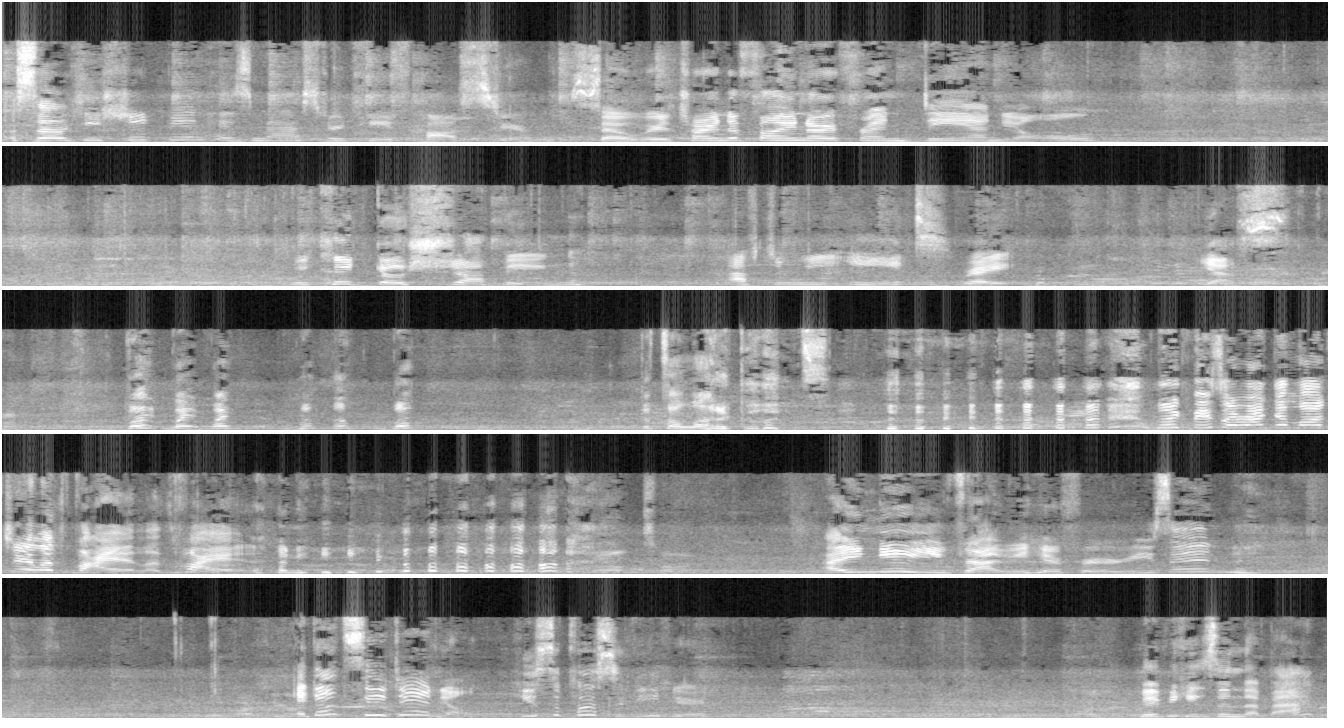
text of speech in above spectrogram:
So he should be in his Master Chief costume. So we're trying to find our friend Daniel. We could go shopping after we eat, right? Yes. What? What? What? What? What? what? That's a lot of goods. Look, there's a rocket launcher. Let's buy it. Let's buy it, honey. I knew you brought me here for a reason. I don't see Daniel. He's supposed to be here. Maybe he's in the back?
